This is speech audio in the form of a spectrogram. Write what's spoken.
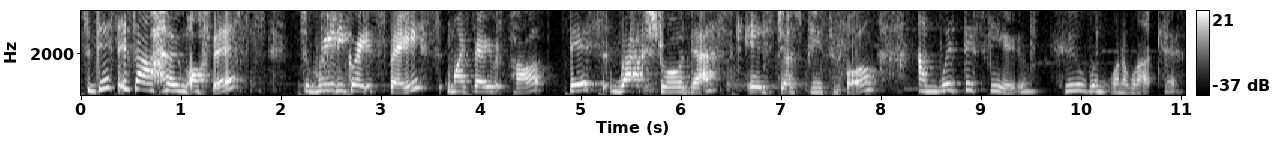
So this is our home office. It's a really great space, my favourite part. This rack straw desk is just beautiful. And with this view, who wouldn't want to work here?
